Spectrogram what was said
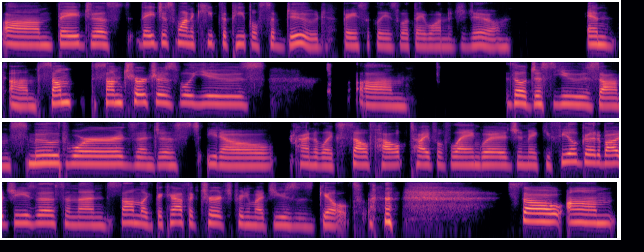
um they just they just want to keep the people subdued basically is what they wanted to do. And um some some churches will use um they'll just use um smooth words and just you know kind of like self-help type of language and make you feel good about jesus and then some like the catholic church pretty much uses guilt so um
